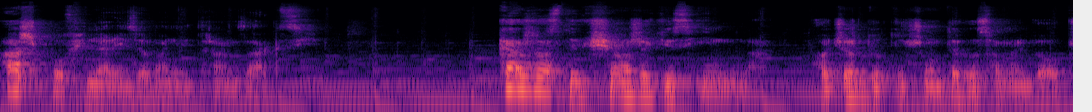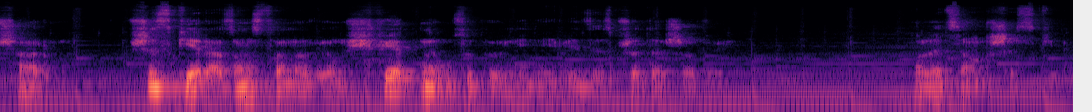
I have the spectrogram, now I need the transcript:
aż po finalizowanie transakcji. Każda z tych książek jest inna, chociaż dotyczą tego samego obszaru. Wszystkie razem stanowią świetne uzupełnienie wiedzy sprzedażowej. Polecam wszystkie.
